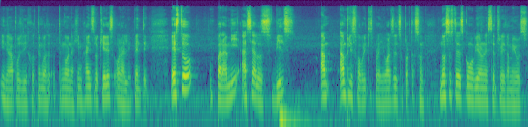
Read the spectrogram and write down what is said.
Indianapolis dijo, tengo, tengo a Nahim Hines, ¿lo quieres? Órale, vente. Esto, para mí, hace a los Bills amplios favoritos para llevarse el Supertazón. No sé ustedes cómo vieron este trade, amigos.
